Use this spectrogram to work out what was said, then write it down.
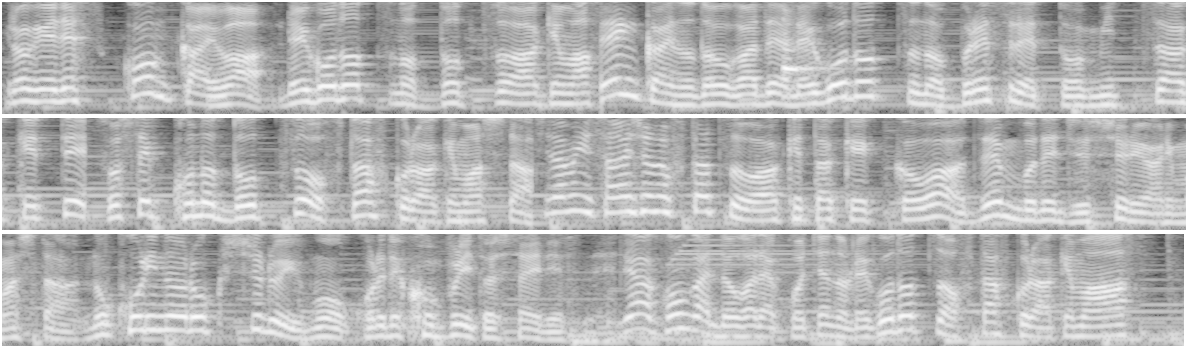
ひろげです。今回はレゴドッツのドッツを開けます。前回の動画でレゴドッツのブレスレットを3つ開けて、そしてこのドッツを2袋開けました。ちなみに最初の2つを開けた結果は全部で10種類ありました。残りの6種類もこれでコンプリートしたいですね。では今回の動画ではこちらのレゴドッツを2袋開けます。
